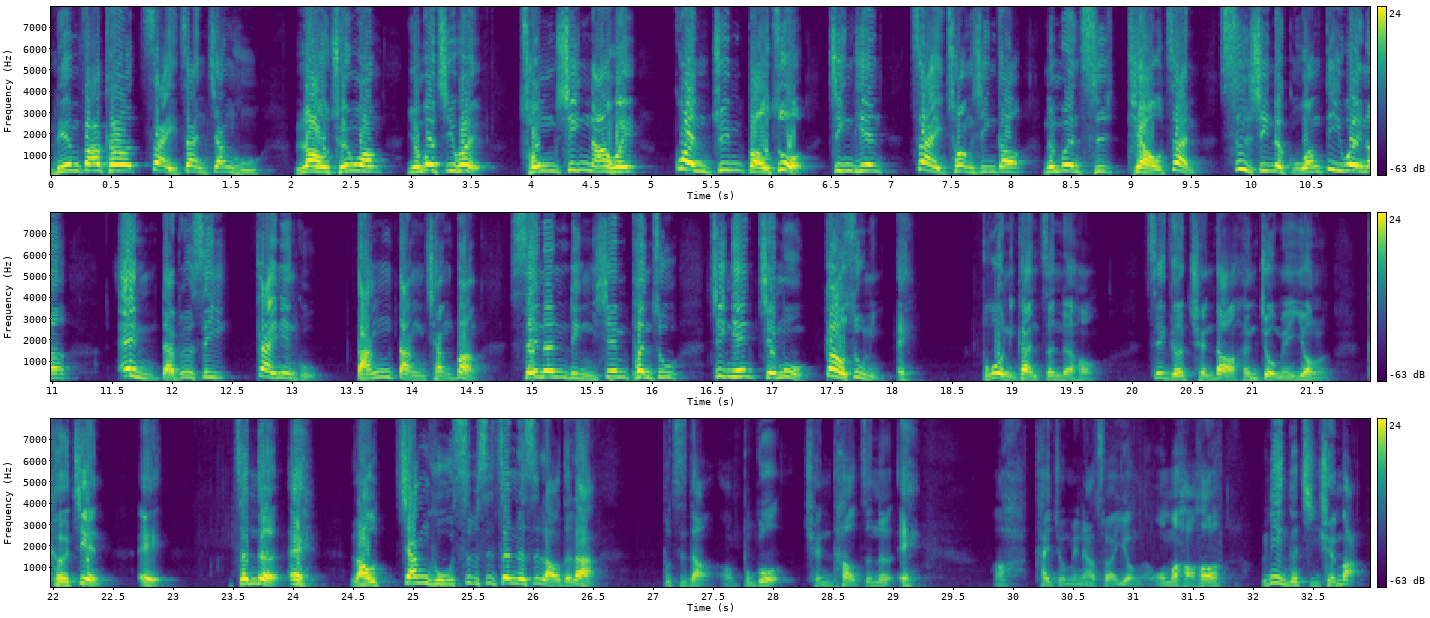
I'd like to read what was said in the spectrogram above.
联发科再战江湖，老拳王有没有机会重新拿回冠军宝座？今天再创新高，能不能持挑战四星的股王地位呢？MWC 概念股档档强棒，谁能领先喷出？今天节目告诉你，哎，不过你看，真的吼，这个拳套很久没用了，可见，哎，真的，哎，老江湖是不是真的是老的啦？不知道哦，不过拳套真的，哎，啊，太久没拿出来用了，我们好好练个几拳吧。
